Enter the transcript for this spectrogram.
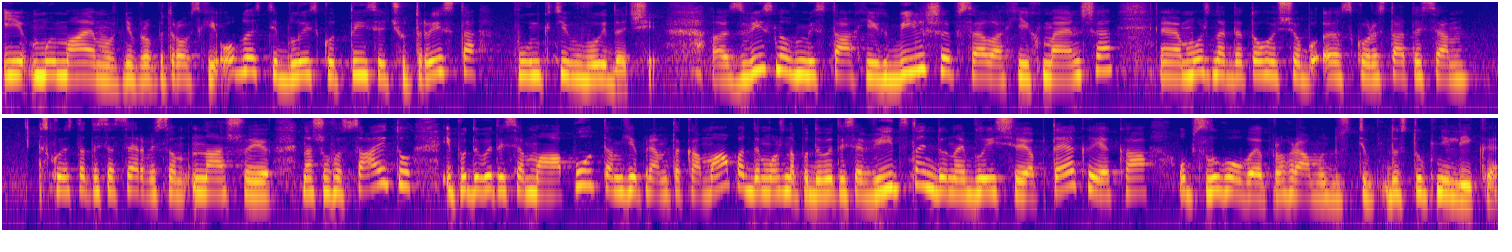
і ми маємо в Дніпропетровській області близько 1300 пунктів видачі. Е, Звісно, в містах їх більше, в селах їх менше. Е, Можна для того, щоб е, скористатися. Скористатися сервісом нашої нашого сайту і подивитися мапу. Там є прям така мапа, де можна подивитися відстань до найближчої аптеки, яка обслуговує програму «Доступ- доступні ліки,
